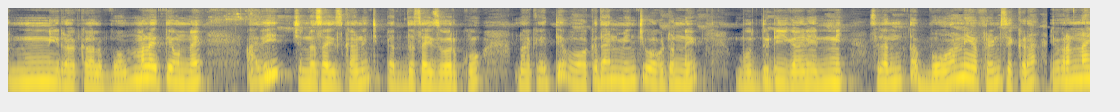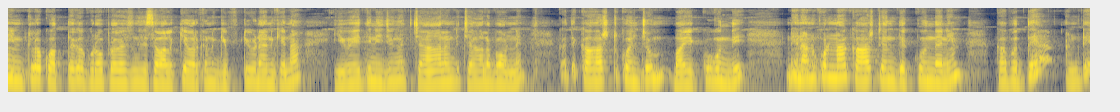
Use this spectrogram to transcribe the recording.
అన్ని రకాల బొమ్మలు అయితే ఉన్నాయి. అది చిన్న సైజు కానీ పెద్ద సైజు వరకు. నాకైతే ఒకదాని మించి ఒకటి ఉన్నాయి. బుద్ధుడి కానీ అన్నీ. అసలు ఎంత బాగున్నాయి ఫ్రెండ్స్ ఇక్కడ. ఎవరన్నా ఇంట్లో కొత్తగా గృహప్రవేశం చేసే వాళ్ళకి ఎవరికైనా గిఫ్ట్ ఇవ్వడానికైనా ఇవైతే నిజంగా చాలా అంటే చాలా బాగున్నాయి. కాకపోతే కాస్ట్ కొంచెం బాగా ఎక్కువగా ఉంది. నేను అనుకున్న కాస్ట్ ఎంత ఎక్కువ ఉందని. కాకపోతే అంటే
